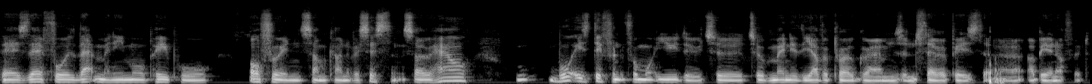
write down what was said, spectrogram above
there's therefore that many more people offering some kind of assistance. So how what is different from what you do to to many of the other programs and therapies that are, are being offered?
